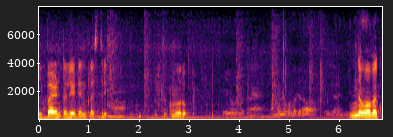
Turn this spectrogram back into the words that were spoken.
ಈ ಪಾಯಿಂಟಲ್ಲಿ ಟೆನ್ ಪ್ಲಸ್ ತ್ರೀ ಮೂರು ಇನ್ನೂ ಹೋಗ್ಬೇಕು.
